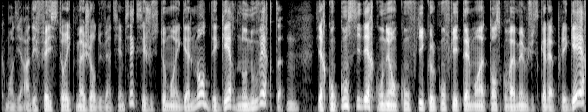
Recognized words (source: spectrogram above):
comment dire, un des faits historiques majeurs du XXe siècle, c'est justement également des guerres non ouvertes. Hmm. C'est-à-dire qu'on considère qu'on est en conflit, que le conflit est tellement intense qu'on va même jusqu'à l'appeler guerre,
